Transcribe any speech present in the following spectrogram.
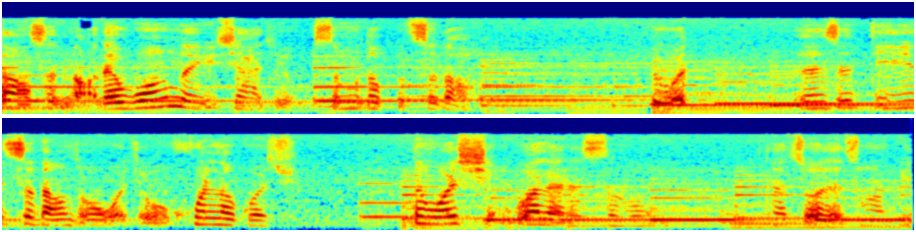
当时脑袋嗡的一下，就什么都不知道。我人生第一次当中，我就昏了过去。等我醒过来的时候，他坐在床边。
